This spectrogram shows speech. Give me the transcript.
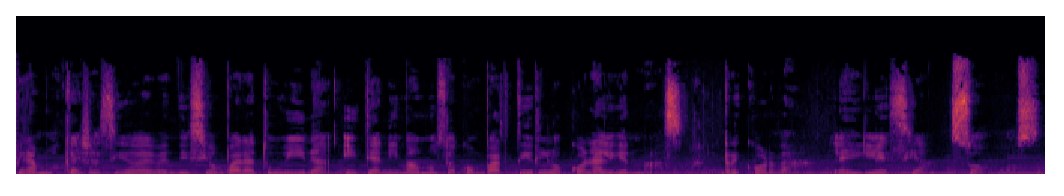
Esperamos que haya sido de bendición para tu vida y te animamos a compartirlo con alguien más. Recuerda, la iglesia sos vos.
